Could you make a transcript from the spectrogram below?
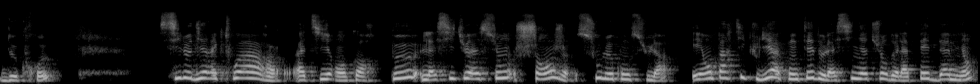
de creux. Si le directoire attire encore peu, la situation change sous le consulat, et en particulier à compter de la signature de la paix d'Amiens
